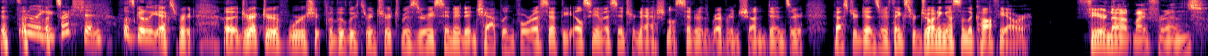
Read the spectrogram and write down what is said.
That's a really good question. Let's go to the expert, uh, Director of Worship for the Lutheran Church Missouri Synod and chaplain for us at the LCMS International Center, the Reverend Sean Daenzer. Pastor Daenzer, thanks for joining us on the Coffee Hour. Fear not, my friends.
